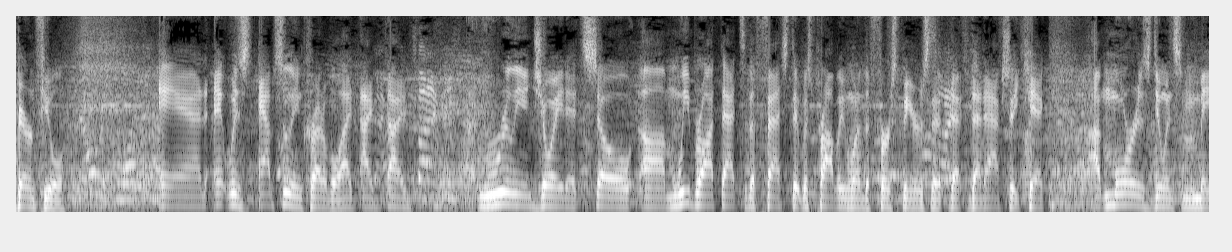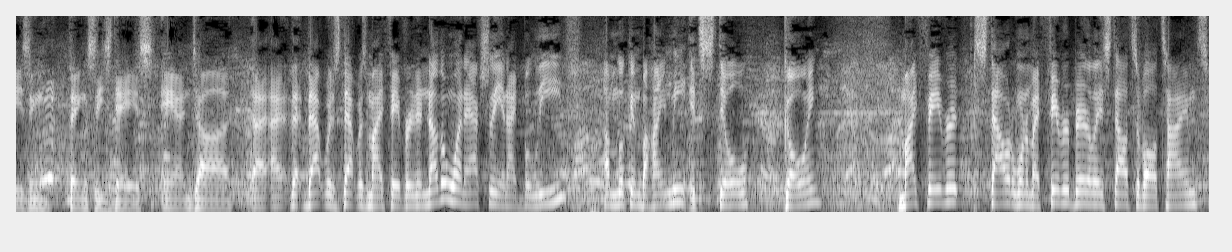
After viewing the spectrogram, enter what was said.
Baron Fuel, and it was absolutely incredible. I I, I really enjoyed it. So um, we brought that to the fest. It was probably one of the first beers that that, that actually kicked. Uh, Moore is doing some amazing things these days, and uh, I, that was that was my favorite. Another one actually, and I believe I'm looking behind me. It's still going. My favorite stout, one of my favorite barrel aged stouts of all times,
